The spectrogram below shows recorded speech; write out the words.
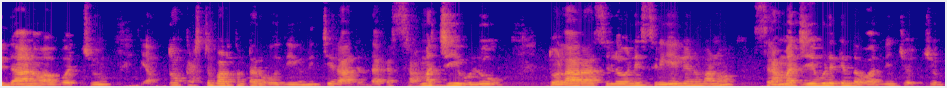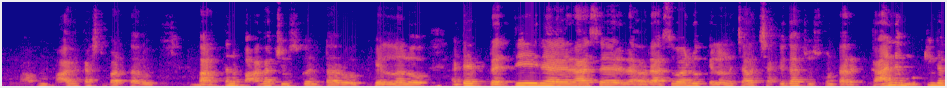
విధానం అవ్వచ్చు. ఎంతో కష్టపడుతుంటారు ఉదయం నుంచి రాత్రి దాకా శ్రమజీవులు. తులారాశిలోని స్త్రీలను మనం శ్రమజీవుల కింద వర్ణించవచ్చు పాపం బాగా కష్టపడతారు. భర్తను బాగా చూసుకుంటారు. పిల్లలు అంటే ప్రతి రాశి రాశి వాళ్ళు పిల్లల్ని చాలా చక్కగా చూసుకుంటారు. కానీ ముఖ్యంగా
